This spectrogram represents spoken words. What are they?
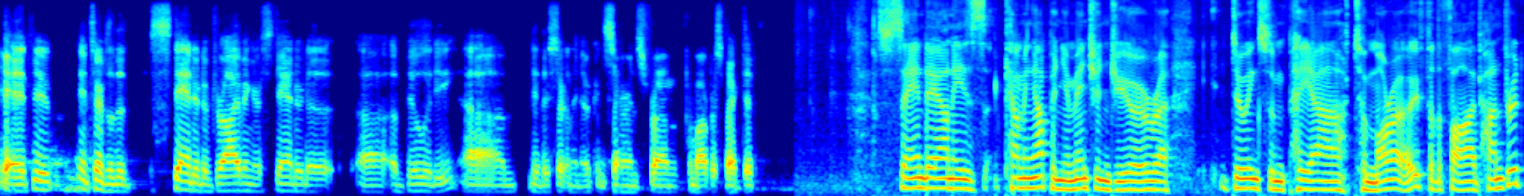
yeah, if you, in terms of the standard of driving or standard of, uh, ability, um, yeah, there's certainly no concerns from from our perspective. Sandown is coming up, and you mentioned you're uh, doing some PR tomorrow for the 500.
